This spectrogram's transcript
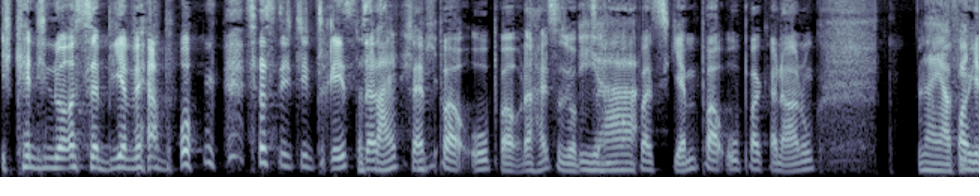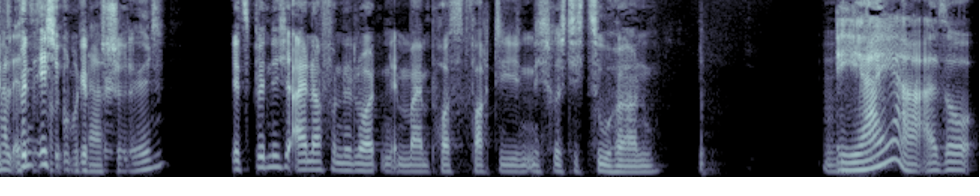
Ich kenne die nur aus der Bierwerbung. Ist das nicht die Dresdner nicht. Semperoper? Oder heißt das überhaupt Ja. Semperoper, Sjemperoper? Keine Ahnung. Naja, auf Oh, jeden jetzt Fall bin ist es ich wunderschön. Jetzt bin ich einer von den Leuten in meinem Postfach, die nicht richtig zuhören. Ja, ja, also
